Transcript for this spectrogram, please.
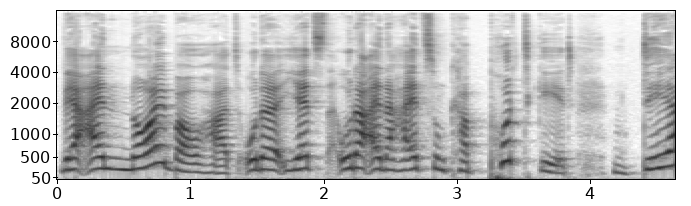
Wer einen Neubau hat oder jetzt oder eine Heizung kaputt geht, der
